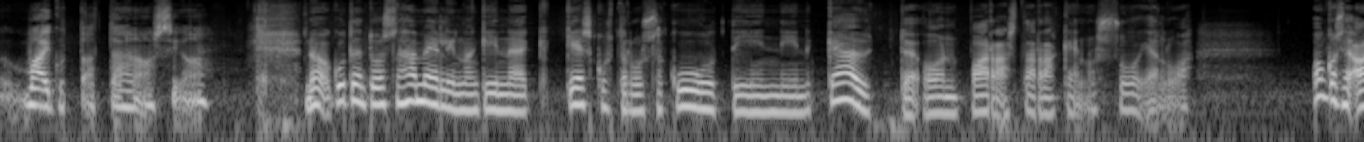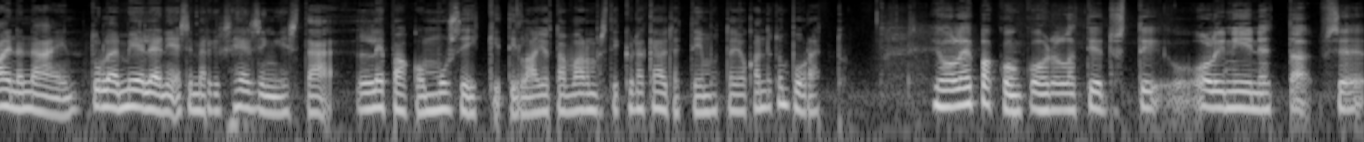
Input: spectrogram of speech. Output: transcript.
vaikuttaa tähän asiaan. No kuten tuossa Hämeenlinnankin keskustelussa kuultiin, niin käyttö on parasta rakennussuojelua. Onko se aina näin? Tulee mieleeni esimerkiksi Helsingistä Lepakon musiikkitila, jota varmasti kyllä käytettiin, mutta joka nyt on purettu. Joo, Lepakon kohdalla tietysti oli niin, että se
